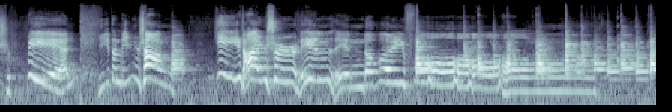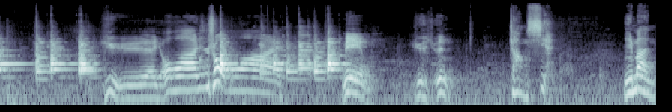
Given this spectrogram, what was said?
是遍体的鳞伤，依然是凛凛的威风。岳元帅命岳云、张宪，你们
